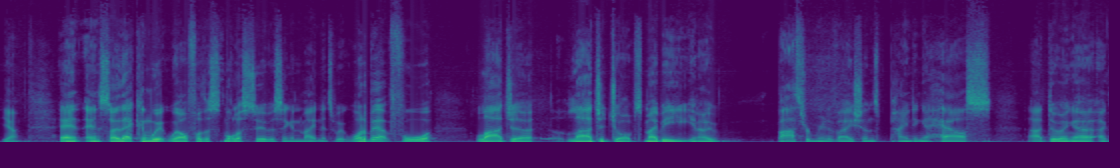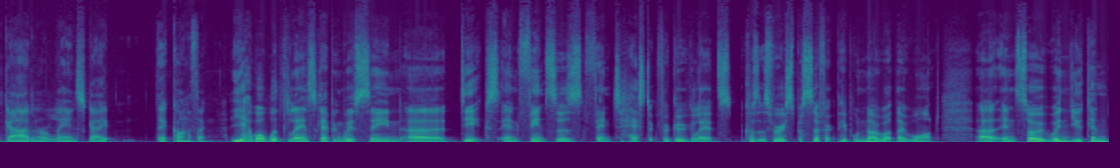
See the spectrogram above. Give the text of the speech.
Yeah, and and so that can work well for the smaller servicing and maintenance work. What about for larger larger jobs? Maybe you know, bathroom renovations, painting a house, uh, doing a, a garden or a landscape that kind of thing. Yeah, well, with landscaping, we've seen uh, decks and fences fantastic for Google Ads because it's very specific. People know what they want. Uh, and so when you can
